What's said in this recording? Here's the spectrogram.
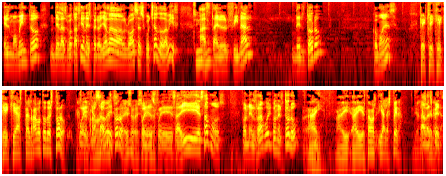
el momento de las votaciones. Pero ya lo, has escuchado, David. Hasta el final del toro, ¿cómo es? Que, que, que, que, hasta el rabo todo es toro. Pues ya sabes. Toro, eso, eso, pues, pues ahí estamos, con el rabo y con el toro. Ahí, ahí, ahí estamos, y a la espera. a, la, espera.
